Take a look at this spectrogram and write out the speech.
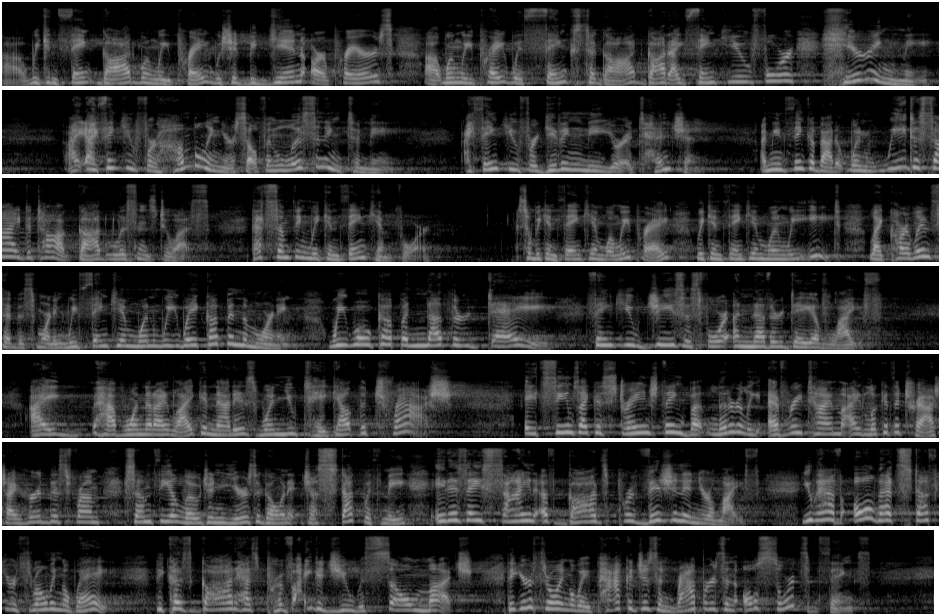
Uh, we can thank God when we pray. We should begin our prayers uh, when we pray with thanks to God. God, I thank you for hearing me. I, I thank you for humbling yourself and listening to me. I thank you for giving me your attention. I mean, think about it. When we decide to talk, God listens to us. That's something we can thank Him for. So we can thank him when we pray. We can thank him when we eat. Like Carlin said this morning, we thank him when we wake up in the morning. We woke up another day. Thank you, Jesus, for another day of life. I have one that I like, and that is when you take out the trash. It seems like a strange thing, but literally every time I look at the trash, I heard this from some theologian years ago and it just stuck with me. It is a sign of God's provision in your life. You have all that stuff you're throwing away because God has provided you with so much that you're throwing away packages and wrappers and all sorts of things.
